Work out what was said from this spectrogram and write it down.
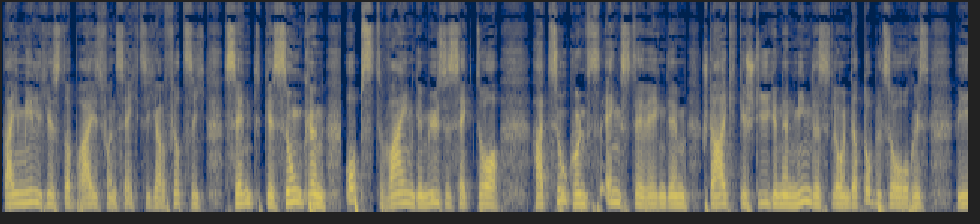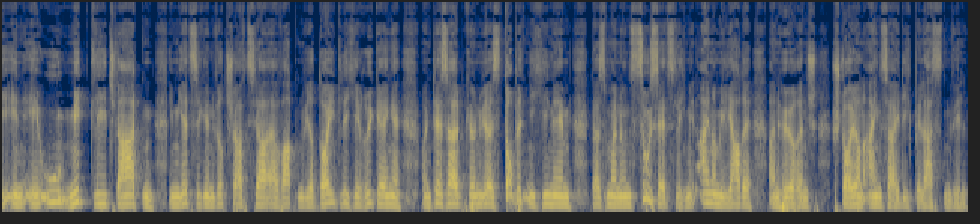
bei Milch ist der Preis von 60 auf 40 Cent gesunken. Obst, Wein, Gemüsesektor hat Zukunftsängste wegen dem stark gestiegenen Mindestlohn, der doppelt so hoch ist wie in EU-Mitgliedstaaten. Im jetzigen Wirtschaftsjahr erwarten wir deutliche Rückgänge und deshalb können wir es doppelt nicht hinnehmen, dass man uns zusätzlich mit einer Milliarde an höheren Steuern einseitig belasten will.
